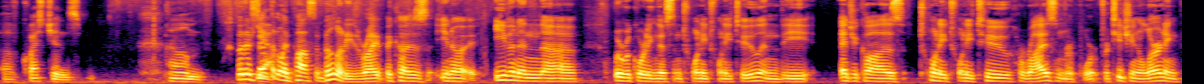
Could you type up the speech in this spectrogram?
of questions. Um, but there's yeah. definitely possibilities, right? Because you know, even in uh, we're recording this in 2022, and the EDUCAUSE 2022 Horizon report for teaching and learning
